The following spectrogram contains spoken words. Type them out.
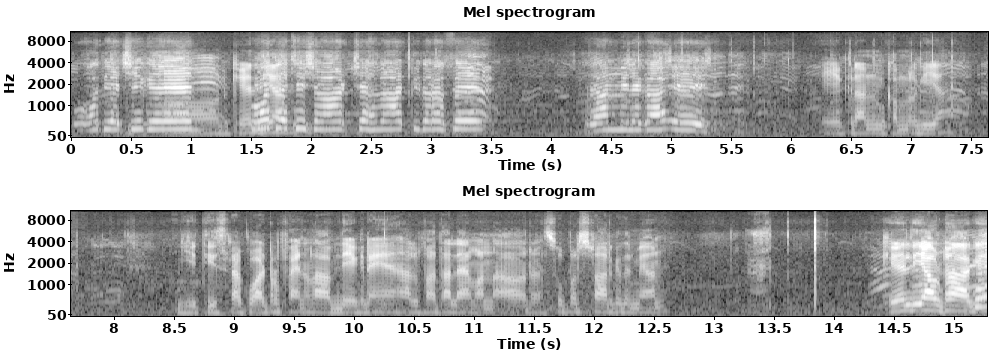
بہت ہی اچھی گیند بہت اچھی شارٹ شہزاد کی طرف سے۔ رن ملے گا ایک ایک رن مکمل گیا یہ تیسرا کوارٹر فائنل آپ دیکھ رہے ہیں الفتح لیمن اور سپر سٹار کے درمیان۔ کھیل دیا اٹھا آگے۔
